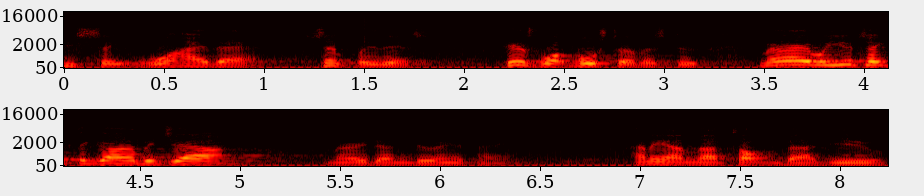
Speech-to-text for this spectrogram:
You say, why that? Simply this. Here's what most of us do. Mary, will you take the garbage out? Mary doesn't do anything. Honey, I'm not talking about you.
